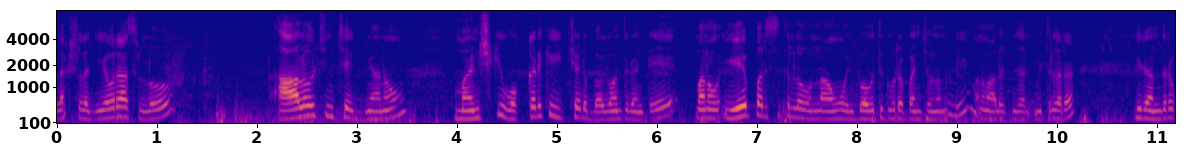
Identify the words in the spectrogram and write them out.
లక్షల జీవరాశుల్లో ఆలోచించే జ్ఞానం మనిషికి ఒక్కడికి ఇచ్చాడు భగవంతుడు అంటే మనం ఏ పరిస్థితుల్లో ఉన్నాము ఈ భౌతిక ప్రపంచంలో ఉన్నది మనం ఆలోచించాలి. మిత్రులరా మీరందరూ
